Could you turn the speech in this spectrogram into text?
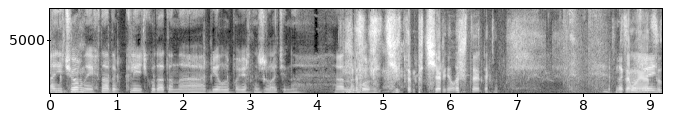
Они черные, их надо клеить куда-то на белую поверхность желательно. А на кожу, Чё там почернело, что ли? на коже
